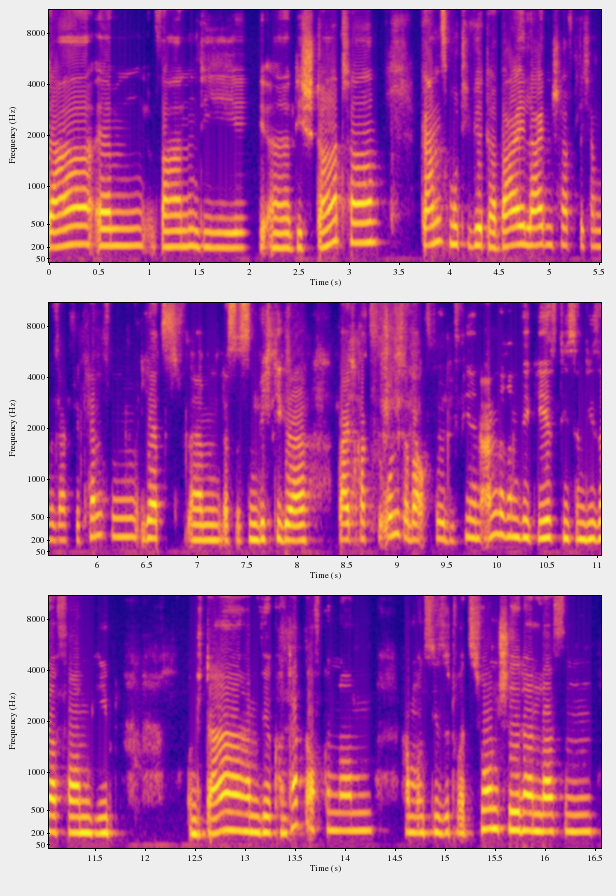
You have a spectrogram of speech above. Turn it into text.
Da ähm, waren die, äh, die Starter ganz motiviert dabei, leidenschaftlich, haben gesagt, wir kämpfen jetzt. Ähm, das ist ein wichtiger Beitrag für uns, aber auch für die vielen anderen WGs, die es in dieser Form gibt. Und da haben wir Kontakt aufgenommen, haben uns die Situation schildern lassen,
